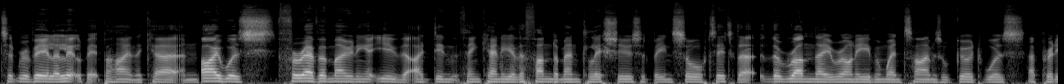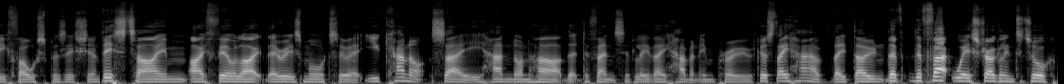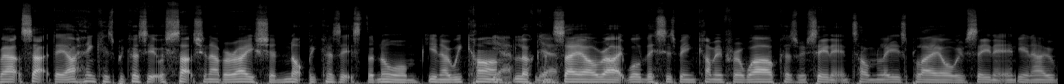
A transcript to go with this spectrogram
to reveal a little bit behind the curtain, I was forever moaning at you that I didn't think any of the fundamental issues had been sorted. That the run they were on, even when times were good, was a pretty false position. This time, I feel like there is more to it. You cannot say hand on heart that defensively they haven't improved because they have. They don't. The the fact we're struggling to talk about Saturday, I think, is because it was such an aberration, not because it's the norm. You know, we can't Yeah, look yeah. and say, "Oh right, well this has been coming for a while because we've seen it in Tom Lee's play or we've seen it in you know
